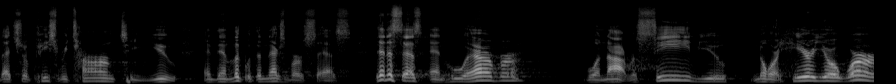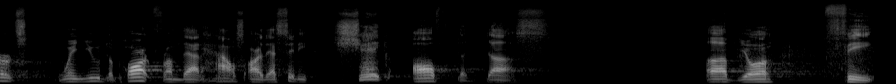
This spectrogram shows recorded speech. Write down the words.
let your peace return to you. And then look what the next verse says. Then it says, and whoever will not receive you nor hear your words when you depart from that house or that city, shake off the dust of your feet.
